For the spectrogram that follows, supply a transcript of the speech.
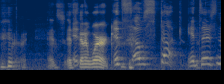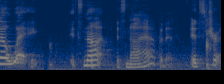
It's it's It- gonna work. It's so stuck. It, there's no way. It's not. It's not happening. It's true.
